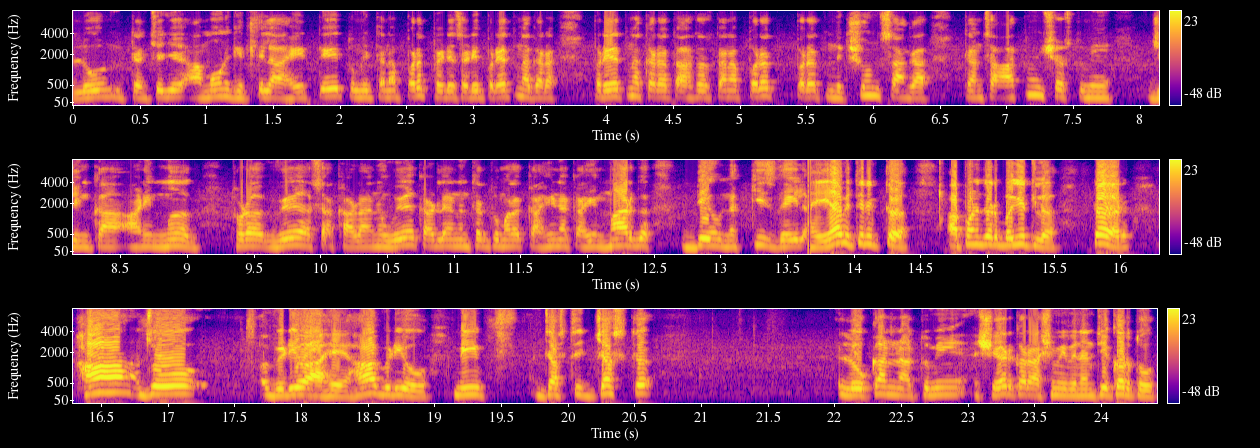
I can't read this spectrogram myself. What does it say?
लोन त्यांचे जे अमाऊंट घेतलेलं आहे ते तुम्ही त्यांना परत फेडण्यासाठी प्रयत्न करा. प्रयत्न करत आहात त्यांना परत परत निक्षून सांगा. त्यांचा आत्मविश्वास तुम्ही जिंका आणि मग थोडा वेळ असा काढा आणि वेळ काढल्यानंतर तुम्हाला काही ना काही मार्ग देव नक्कीच देईल. या व्यतिरिक्त आपण जर बघितलं तर हा जो व्हिडिओ आहे. हा व्हिडिओ मी जास्तीत जास्त लोकांना तुम्ही शेअर करा अशी मी विनंती करतो.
